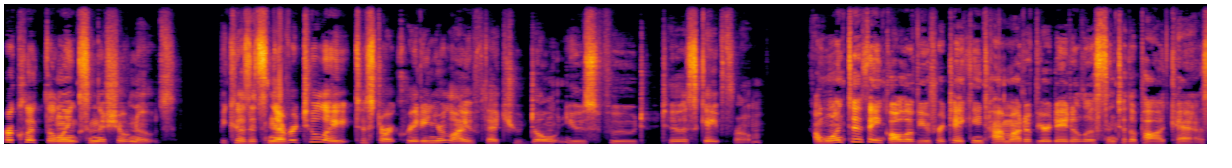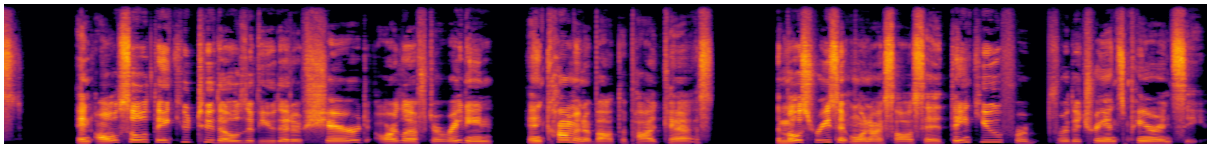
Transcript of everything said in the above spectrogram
or click the links in the show notes because it's never too late to start creating your life that you don't use food to escape from. I want to thank all of you for taking time out of your day to listen to the podcast. And also, thank you to those of you that have shared or left a rating and comment about the podcast. The most recent one I saw said, Thank you for, for the transparency.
